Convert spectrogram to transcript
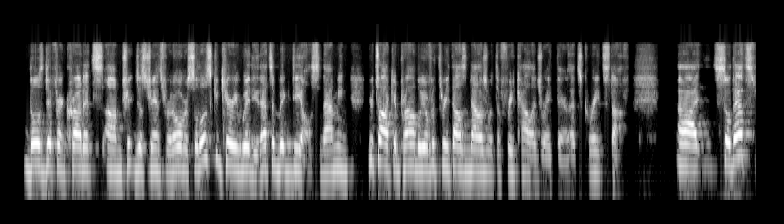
those different credits um, tr- just transferred over. So those can carry with you. That's a big deal. So that, I mean, you're talking probably over $3,000 worth of free college right there. That's great stuff. Uh, so that's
